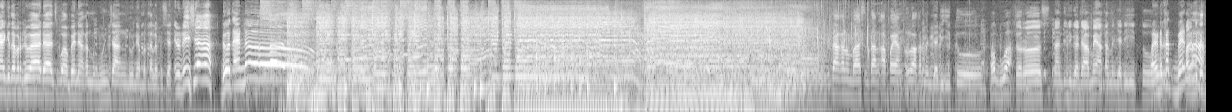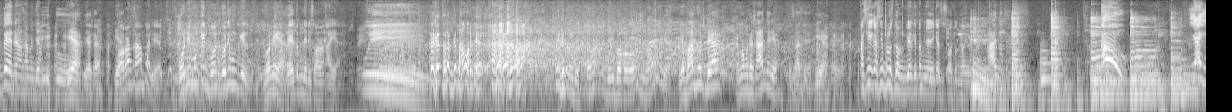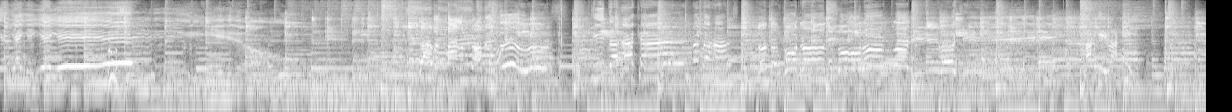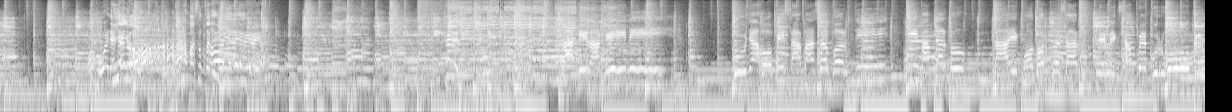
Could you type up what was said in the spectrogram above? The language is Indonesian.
Dengan kita berdua dan sebuah band yang akan mengguncang dunia pertelevisian Indonesia. Dut Endo. Kita akan membahas tentang apa yang lo akan menjadi itu. Oh gua. Terus nanti juga Dame akan menjadi itu. Paling dekat band Paling lah. dekat band yang akan menjadi itu. Iya. Iya kan? Iya. Orang kapan ya? Boni mungkin, Bon- Boni mungkin. Boni ya. Yaitu menjadi seorang ayah. Wih. Kagak orang ketawa dia. Dia ketawa. Dia ketawa dia. Oh, jadi bapak-bapak gimana ya? Ya bagus dia. Emang udah saatnya dia. Pada Saatnya. Iya. Kasih kasih blues dong biar kita menyanyikan sesuatu tentang itu. Anjay. Oh. Ya ya ya ya ya ya. Blues. Selamat malam komenters. Kita akan membahas tentang kodrat seorang laki-laki. Laki-laki. Oh gua nyanyi. Iya. Masuk tadi. oh iya iya iya iya. Laki-laki ini punya hobi sama seperti Imam Darto Naik motor besar keliling sampai Purwokerto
